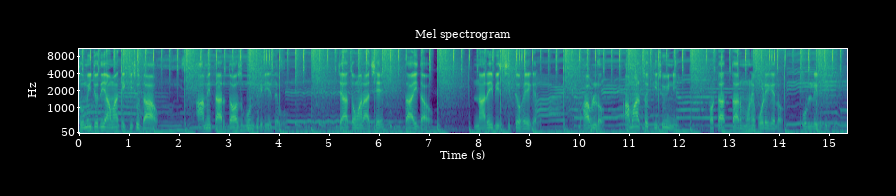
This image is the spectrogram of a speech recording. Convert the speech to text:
তুমি যদি আমাকে কিছু দাও, আমি তার দশ গুণ ফিরিয়ে দেব। যা তোমার আছে, তাই দাও। নারী বিস্মিত হয়ে গেল। ভাবল, আমার তো কিছুই নেই। হঠাৎ তার মনে পড়ে গেল পুল্লির দিকে।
